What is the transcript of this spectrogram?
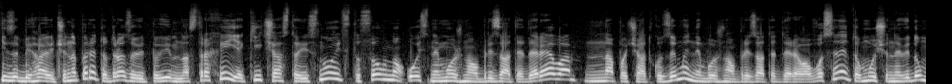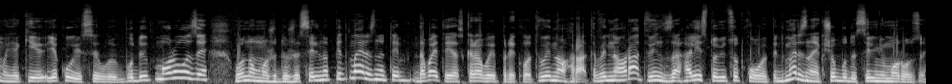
І забігаючи наперед, одразу відповім на страхи, які часто існують стосовно ось не можна обрізати дерева на початку зими, не можна обрізати дерева восени, тому що невідомо, які, якою силою будуть морози, воно може дуже сильно підмерзнути. Давайте яскравий приклад. Виноград. Виноград він взагалі 100% підмерзне, якщо будуть сильні морози.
